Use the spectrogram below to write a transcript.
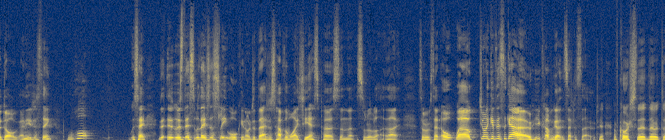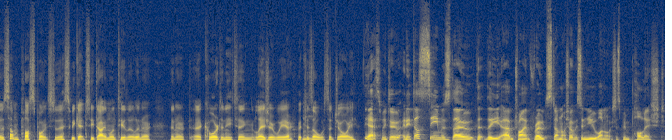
a dog, and you just think, what? Say, was this? Were they just sleepwalking, or did they just have the YTS person that sort of like? Sort of said, "Oh well, do you want to give this a go? You can have a go at this episode." Yeah, of course, the, the, there's some plus points to this. We get to see Diamante Lil in her in her uh, coordinating leisure wear, which Mm. is always a joy. Yes, we do, and it does seem as though that the um, Triumph Roadster. I'm not sure if it's a new one or it's just been polished,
